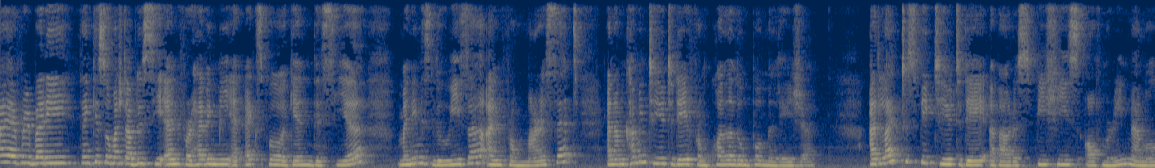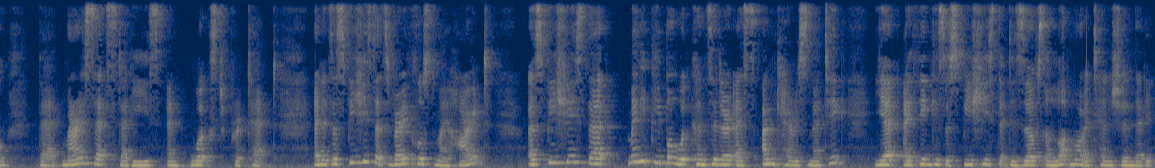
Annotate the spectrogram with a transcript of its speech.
Hi everybody, thank you so much WCN for having me at Expo again this year. My name is Louisa, I'm from MareCet and I'm coming to you today from Kuala Lumpur, Malaysia. I'd like to speak to you today about a species of marine mammal that MareCet studies and works to protect. And it's a species that's very close to my heart, a species that many people would consider as uncharismatic yet I think is a species that deserves a lot more attention than it,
